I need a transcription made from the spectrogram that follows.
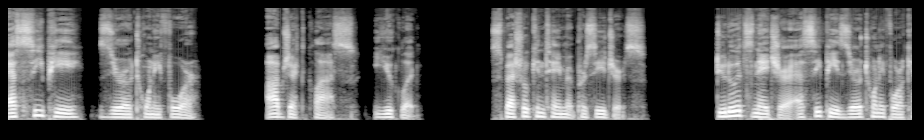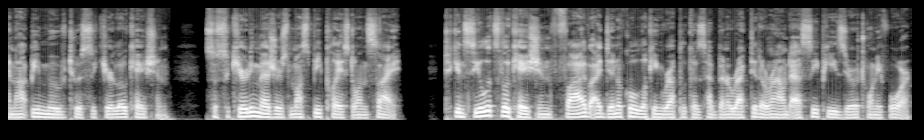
SCP 024 Object Class Euclid Special Containment Procedures Due to its nature, SCP 024 cannot be moved to a secure location, so security measures must be placed on site. To conceal its location, five identical looking replicas have been erected around SCP 024.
